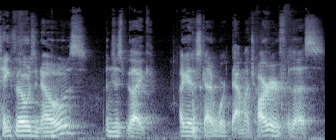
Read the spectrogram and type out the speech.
take those no's and just be like, I just got to work that much harder for this,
